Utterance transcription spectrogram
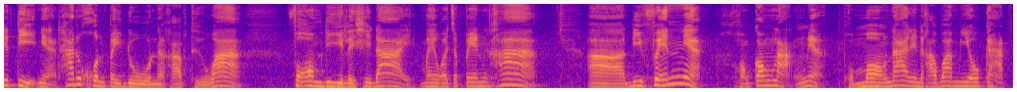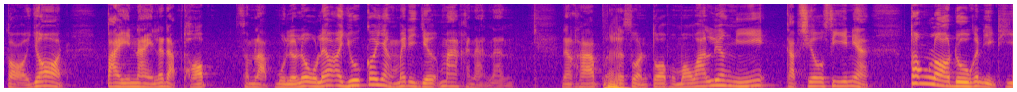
ถิติเนี่ย ถ้าทุกคนไปดูนะครับ ถือว่าฟอร์มดีเลยใช้ได้ ไม่ว่าจะเป็นค่าอ่า ดีเฟนต์เนี่ย ของกองหลังเนี่ย ผมมองได้เลยนะครับว่ามีโอกาสต่อยอดไปในระดับท็อปสำหรับมูเรโลแล้วอายุก็ยังไม่ได้เยอะมากขนาดนั้นนะครับเออส่วนตัวผมมองว่าเรื่องนี้กับเชลซีเนี่ย ต้องรอดูกันอีกที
